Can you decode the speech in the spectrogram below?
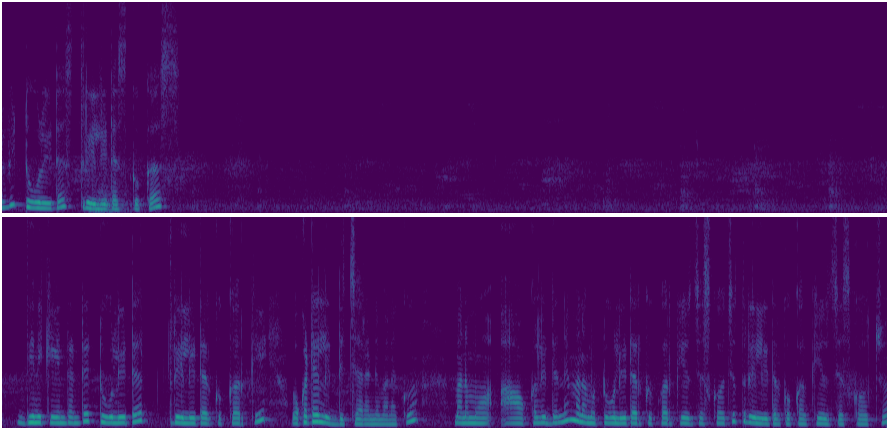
ఇవి two litres three litres cookers దీనికి ఏంటంటే టూ లీటర్ త్రీ లీటర్ కుక్కర్కి ఒకటే లిడ్ ఇచ్చారండి మనకు. మనము ఆ ఒక్క లిడ్ని మనము టూ లీటర్ కుక్కర్కి యూజ్ చేసుకోవచ్చు త్రీ లీటర్ కుక్కర్కి యూజ్ చేసుకోవచ్చు.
